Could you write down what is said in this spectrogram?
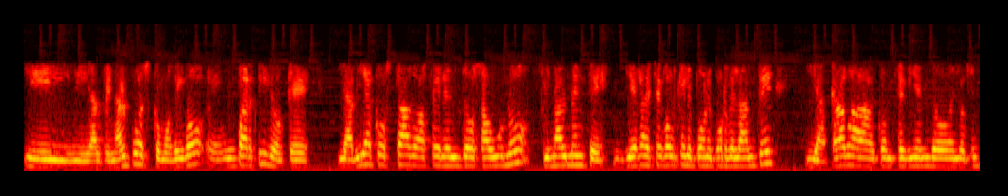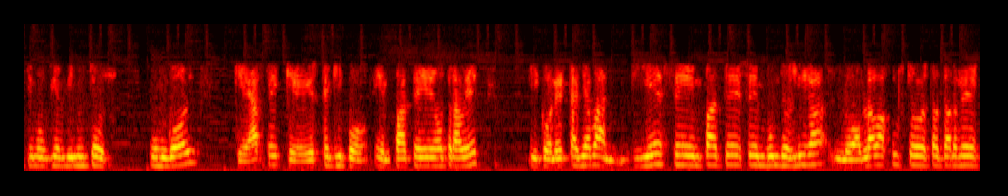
Y, al final pues como digo eh, un partido que le había costado hacer el 2 a 1 finalmente llega ese gol que le pone por delante y acaba concediendo en los últimos 10 minutos un gol que hace que este equipo empate otra vez. Y con esta ya van 10 empates en Bundesliga. Lo hablaba justo esta tarde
